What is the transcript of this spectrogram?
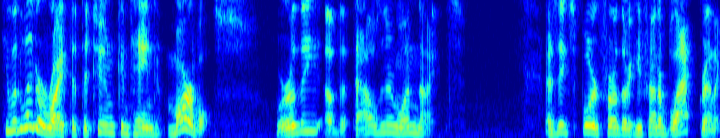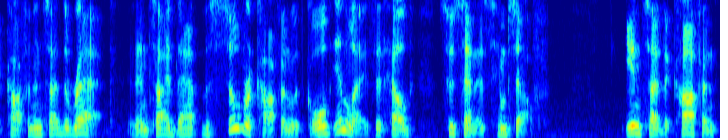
He would later write that the tomb contained marvels worthy of the thousand and one nights. As he explored further, he found a black granite coffin inside the red, and inside that the silver coffin with gold inlays that held Psusennes himself. Inside the coffin,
